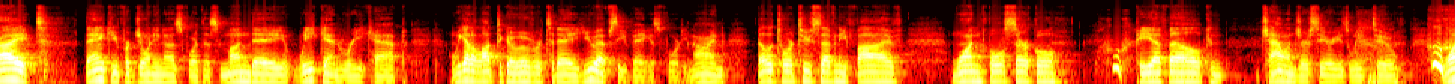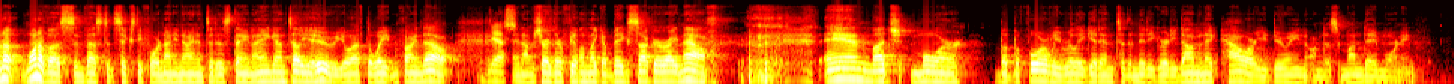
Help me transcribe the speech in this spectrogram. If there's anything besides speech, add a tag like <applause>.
Right. Thank you for joining us for this Monday weekend recap. We got a lot to go over today. UFC Vegas 49, Bellator 275, one full circle, Whew. PFL con- Challenger Series Week 2. One of one of us invested sixty four ninety nine into this thing. I ain't gonna tell you who. You'll have to wait and find out. Yes. And I'm sure they're feeling like a big sucker right now. <laughs> and much more. But before we really get into the nitty gritty, Dominic, how are you doing on this Monday morning?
